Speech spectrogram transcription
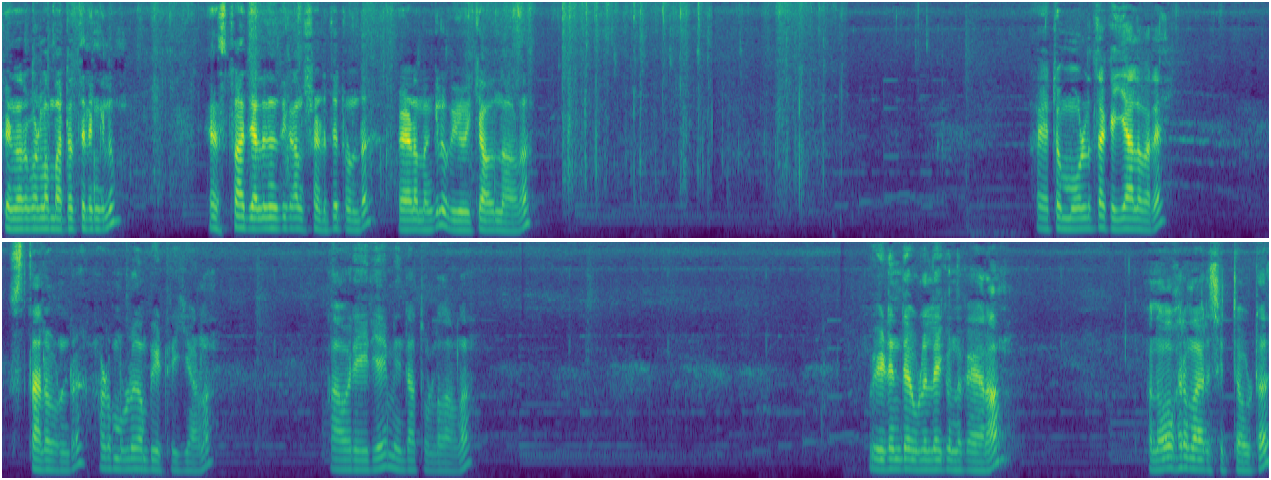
കിണർ വെള്ളം പറ്റത്തില്ലെങ്കിലും എക്സ്ട്രാ ജലനിധി കണക്ഷൻ എടുത്തിട്ടുണ്ട്. വേണമെങ്കിൽ ഉപയോഗിക്കാവുന്നതാണ്. ഏറ്റവും മുകളിലത്തെ കയ്യാല വരെ സ്ഥലമുണ്ട്. അവിടെ മുള്ളു കമ്പി ഇട്ടിരിക്കുകയാണ്. ആ ഒരു ഏരിയയും ഇതിന്റെ അകത്തുള്ളതാണ് വീടിന്റെ ഉള്ളിലേക്കൊന്ന് കയറാം. മനോഹരമായൊരു സിറ്റ് ഔട്ട്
